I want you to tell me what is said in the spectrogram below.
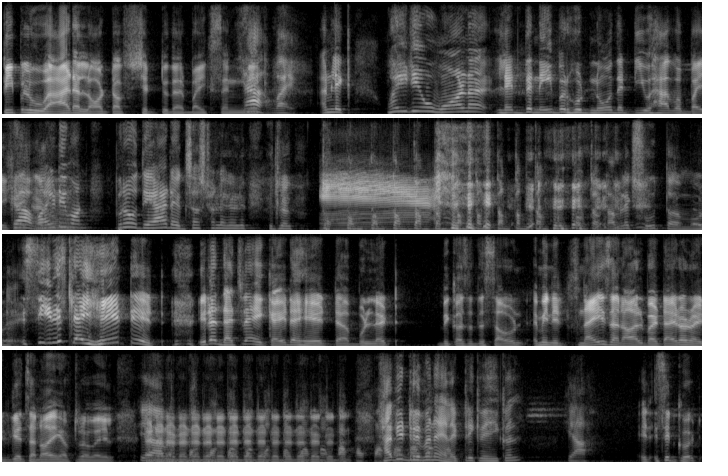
people who add a lot of shit to their bikes and Yeah, like, why? I'm like, why do you want to let the neighborhood know that you have a bike? Yeah, I, I why do you want? Bro, they had exhaust like it's like. I'm like shoot the mood. Seriously, I hate it. You know that's why I kinda hate uh, Bullet because of the sound. I mean, it's nice and all, but I don't know. It gets annoying after a while. Have you driven an electric vehicle? Yeah. It, is it good?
